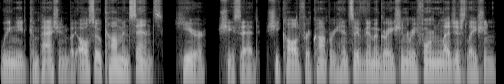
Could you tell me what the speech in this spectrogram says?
We need compassion but also common sense, here, she said. She called for comprehensive immigration reform legislation,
